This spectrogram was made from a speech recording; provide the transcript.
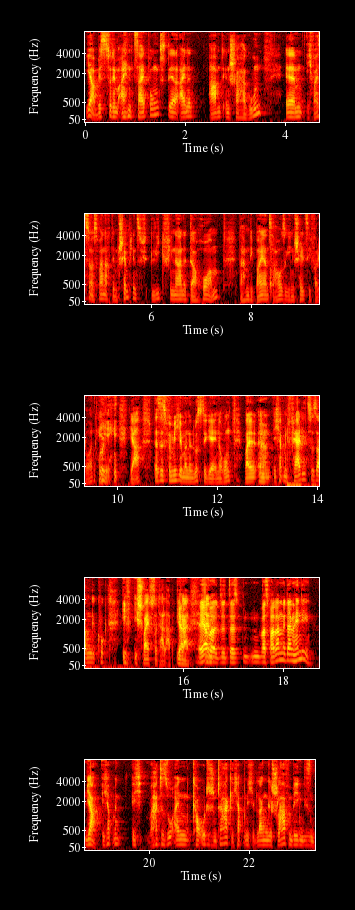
ja, bis zu dem einen Zeitpunkt, der eine Abend in Shahagun, Ähm, ich weiß noch, es war nach dem Champions League-Finale da Horm. Da haben die Bayern zu Hause gegen Chelsea verloren. ja, das ist für mich immer eine lustige Erinnerung, weil ähm, ja. ich habe mit Ferdi zusammen geguckt. Ich, ich schweife total ab. Ja, Egal. ja ähm, aber das, was war dann mit deinem Handy? Ja, ich habe ich hatte so einen chaotischen Tag. Ich habe nicht lange geschlafen wegen diesem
